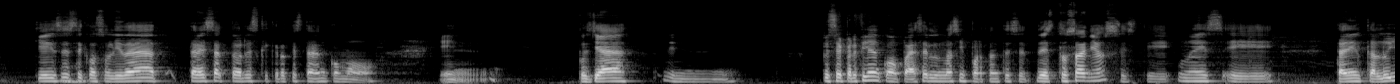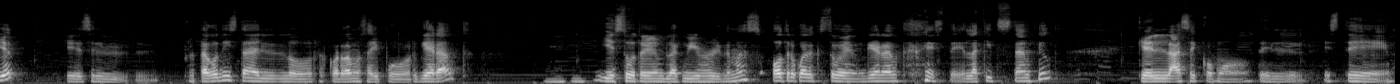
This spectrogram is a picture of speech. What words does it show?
que es este consolidar tres actores que creo que están como en, pues ya, pues se perfilan como para ser los más importantes de estos años. Este, uno es eh, Daniel Kaluuya, que es el protagonista, lo recordamos ahí por Get Out. Y estuvo también en Black Mirror y demás. Otro cuadro que estuvo en Get Out, este, Kit Stanfield, que él hace como del este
